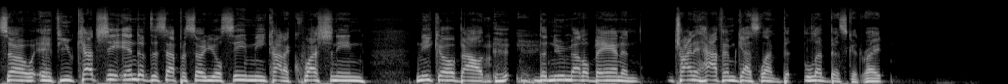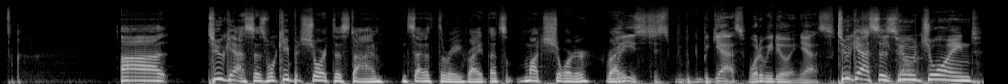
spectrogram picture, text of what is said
So if you catch the end of this episode, you'll see me kind of questioning Nico about the nu metal band and trying to have him guess Limp, Limp Bizkit, right? Uh, two guesses. We'll keep it short this time instead of three, right? That's much shorter, right? Please just guess. What are we doing? Yes. Two please, guesses who joined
